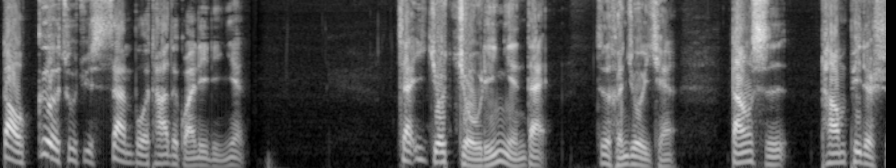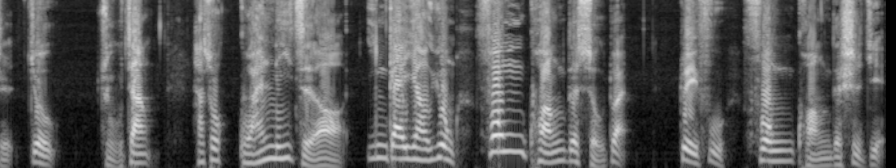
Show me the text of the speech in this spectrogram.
到各处去散播他的管理理念。在一九九零年代，这是很久以前。当时，Tom Peters 就主张，他说：“管理者哦，应该要用疯狂的手段对付疯狂的世界。”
